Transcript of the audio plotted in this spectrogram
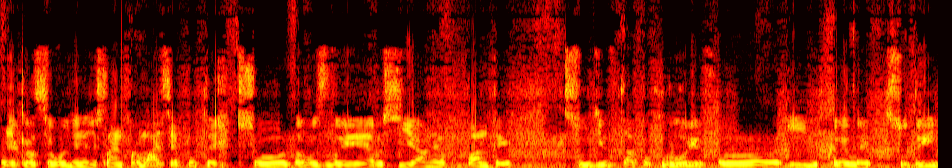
Якраз сьогодні надійшла інформація про те, що завезли росіяни окупанти суддів та прокурорів е, і відкрили суди.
